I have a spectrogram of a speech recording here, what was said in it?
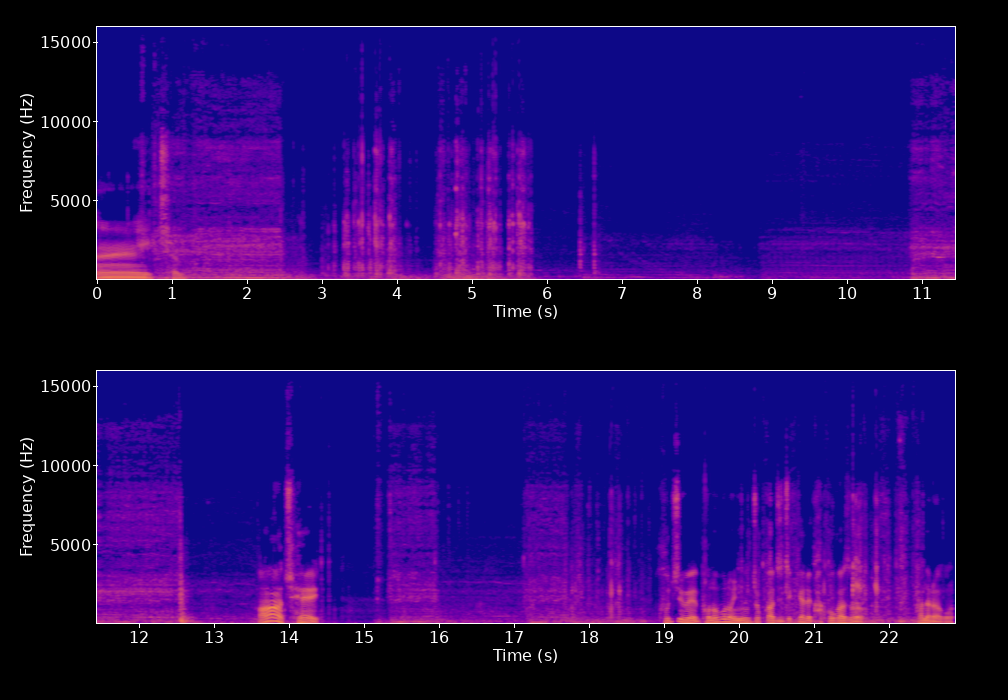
에이, 참. 아, 쟤. 굳이 왜 번호번호 있는 쪽까지 집게를 갖고 가서 하느라고.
